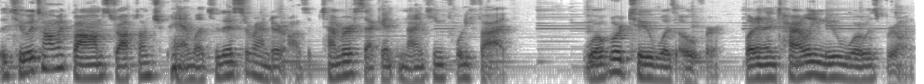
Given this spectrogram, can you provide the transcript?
The two atomic bombs dropped on Japan led to their surrender on September 2, 1945. World War II was over, but an entirely new war was brewing.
